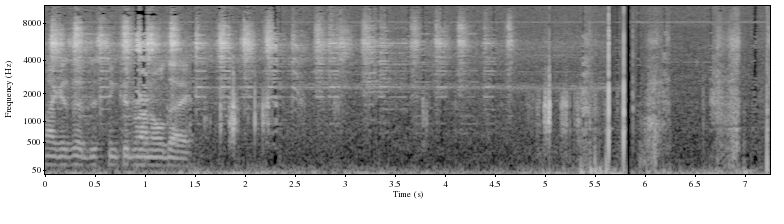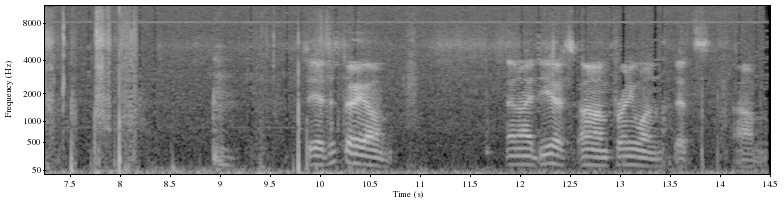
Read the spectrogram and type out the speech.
Like I said, this thing could run all day. So yeah, just a um, an idea um, for anyone that's um,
